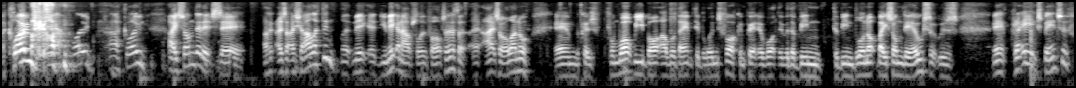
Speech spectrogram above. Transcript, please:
A clown. A clown. Yeah, a clown. A clown. Aye, somebody that's uh, is it a charlatan? Like make you make an absolute fortune. That's all I know. Um, because from what we bought a load of empty balloons for compared to what they would have been to being blown up by somebody else, it was uh, pretty expensive,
